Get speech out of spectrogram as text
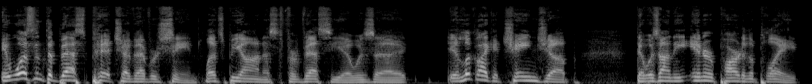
it wasn't the best pitch I've ever seen. Let's be honest. For Vesia, was a, it looked like a changeup that was on the inner part of the plate,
